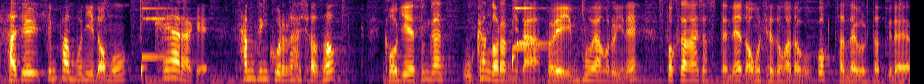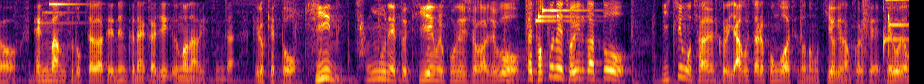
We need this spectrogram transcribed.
사실 심판분이 너무 쾌활하게 삼진콜을 하셔서 거기에 순간 욱한 거랍니다. 저의 입모양으로 인해 속상하셨을 텐데 너무 죄송하다고 꼭 전달 부탁드려요. 100만 구독자가 되는 그날까지 응원하겠습니다. 이렇게 또 긴 장문의 또 DM을 보내주셔가지고 덕분에 저희가 또 잊지 못할 그런 야구자를 본 것 같아서 너무 기억에 남고 이렇게 배우형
